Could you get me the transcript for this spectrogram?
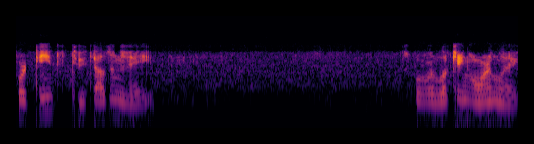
14th, 2008. Overlooking Horn Lake.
